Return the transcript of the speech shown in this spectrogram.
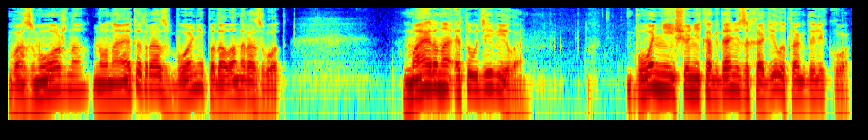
Возможно, но на этот раз Бонни подала на развод. Майрона это удивило. Бонни еще никогда не заходила так далеко.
